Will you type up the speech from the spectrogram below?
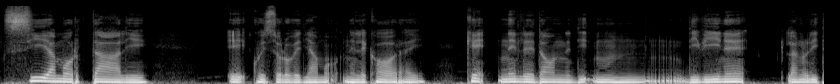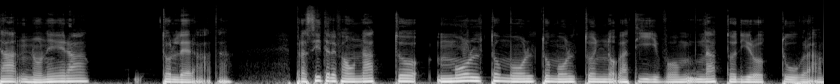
sia mortali, e questo lo vediamo nelle Corei, che nelle donne di, mh, mm, divine la nudità non era tollerata. Prassitele fa un atto molto molto molto innovativo, un atto di rottura.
